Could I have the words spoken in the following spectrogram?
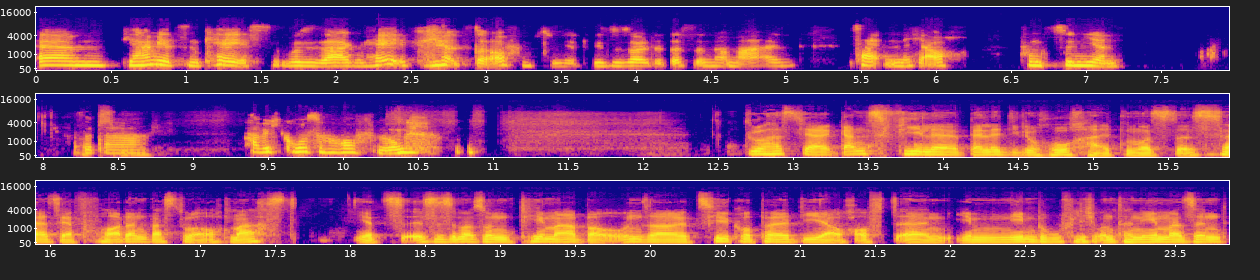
Ähm, die haben jetzt einen Case, wo sie sagen, hey, wie hat es doch auch funktioniert? Wieso sollte das in normalen Zeiten nicht auch funktionieren? Also Absolut. da habe ich große Hoffnung. Du hast ja ganz viele Bälle, die du hochhalten musst. Es ist ja sehr fordernd, was du auch machst. Jetzt ist es immer so ein Thema bei unserer Zielgruppe, die ja auch oft äh, eben nebenberuflich Unternehmer sind,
